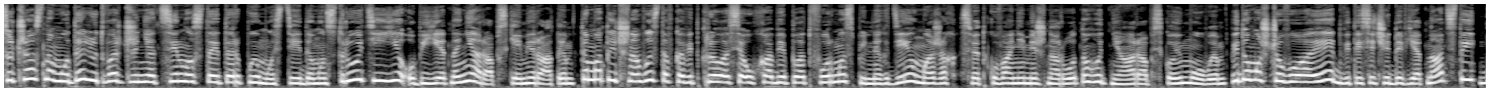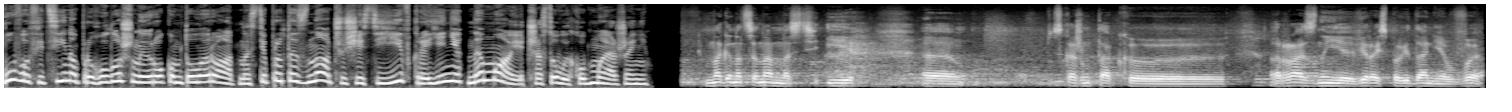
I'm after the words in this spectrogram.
Сучасна модель утвердження цінностей терпимості і демонструють її об'єднані Арабські Емірати. Тематична виставка відкрилася у хабі платформи спільних дій у межах святкування міжнародного дня арабської мови. Відомо, що в ОАЕ 2019 був офіційно проголошений роком толерантності, проте значущість її в країні не має часових обмежень. многонациональность и, э, скажем так, э, разные вероисповедания в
